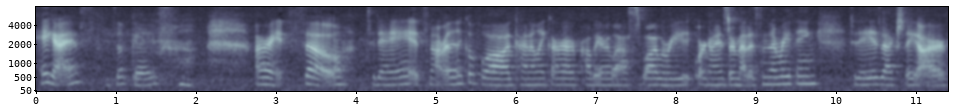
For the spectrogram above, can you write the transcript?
Hey guys. What's up guys? Alright, so today it's not really like a vlog, kind of like our probably our last vlog where we organized our medicine and everything. Today is actually our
